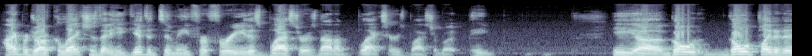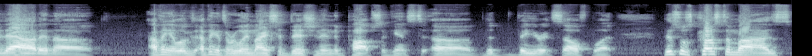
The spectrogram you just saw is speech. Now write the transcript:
Hyperdrive Collections that he gifted to me for free. This blaster is not a Black Series blaster, but he he uh, gold gold plated it out, and uh, I think it looks. I think it's a really nice addition, and it pops against uh, the figure itself. But this was customized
